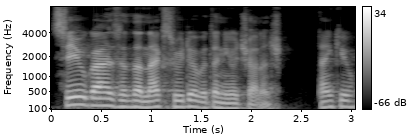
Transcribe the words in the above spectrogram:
See you guys in the next video with a new challenge. Thank you.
